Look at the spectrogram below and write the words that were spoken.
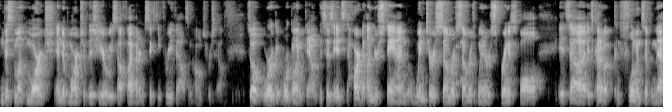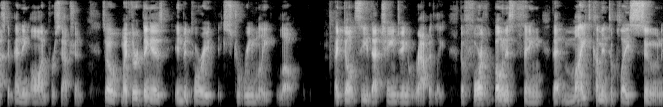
In this month, March, end of March of this year, we saw 563,000 homes for sale. So we're we're going down. This is it's hard to understand. Winter, summer, summer's winter, spring is fall it's uh, it's kind of a confluence of mess depending on perception. So my third thing is inventory extremely low. I don't see that changing rapidly. The fourth bonus thing that might come into play soon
